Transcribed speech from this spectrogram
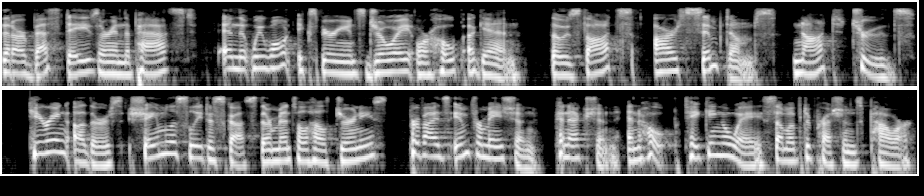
that our best days are in the past, and that we won't experience joy or hope again, those thoughts are symptoms, not truths. Hearing others shamelessly discuss their mental health journeys provides information, connection, and hope, taking away some of depression's power.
